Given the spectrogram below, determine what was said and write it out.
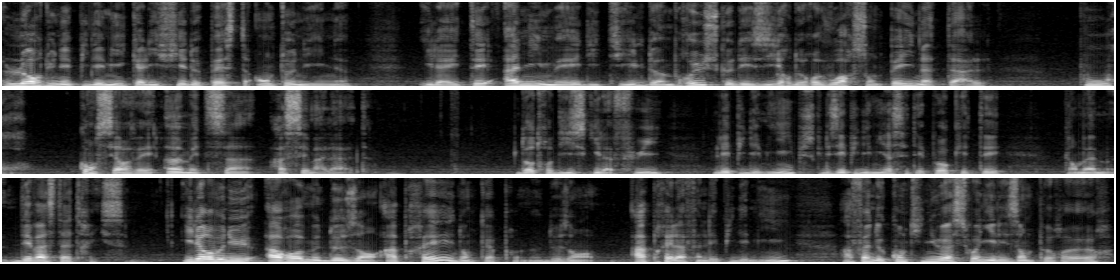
lors d'une épidémie qualifiée de peste antonine. Il a été animé, dit-il, d'un brusque désir de revoir son pays natal pour conserver un médecin assez malade. D'autres disent qu'il a fui l'épidémie, puisque les épidémies à cette époque étaient quand même dévastatrices. Il est revenu à Rome deux ans après, donc deux ans après la fin de l'épidémie, afin de continuer à soigner les empereurs.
